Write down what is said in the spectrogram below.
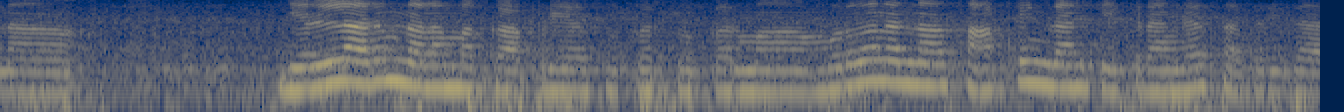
அண்ணா. எல்லாரும் நலமாக்கா அப்படியா? சூப்பர் சூப்பர்மா முருகன் அண்ணா சாப்பிட்டீங்களான்னு கேட்குறாங்க சபரிதா.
